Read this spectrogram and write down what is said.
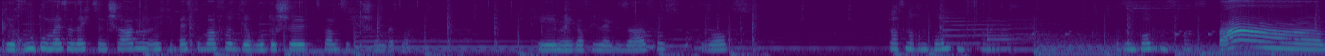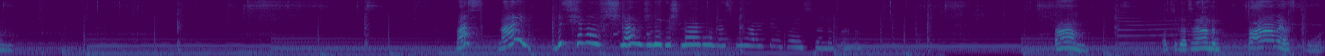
Gerudo-Messer 16 Schaden, nicht die beste Waffe. Gerudo-Schild 20 ist schon besser. Okay, mega viele Exalfus-Drops. Du hast noch einen Bombenfall. Also ein Bombenfass. Bam! Was? Nein! Ich habe auf Schleimgelee geschlagen und deswegen habe ich den Königsmann dabei. Bam! Aus die ganze Zeit Bam, er ist tot.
